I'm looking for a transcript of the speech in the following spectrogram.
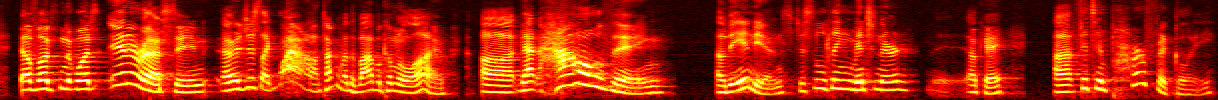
now, folks, what's interesting, I was just like, wow, talk about the Bible coming alive. Uh, that how thing of the Indians, just a little thing mentioned there, okay, uh, fits in perfectly,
